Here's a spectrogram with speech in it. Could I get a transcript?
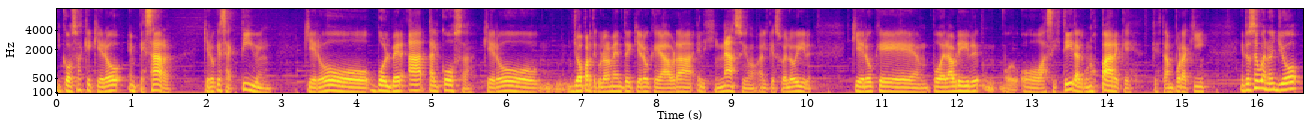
y cosas que quiero empezar, quiero que se activen, quiero volver a tal cosa, quiero, yo particularmente quiero que abra el gimnasio al que suelo ir, quiero que poder abrir o, asistir a algunos parques que están por aquí. Entonces, bueno, yo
